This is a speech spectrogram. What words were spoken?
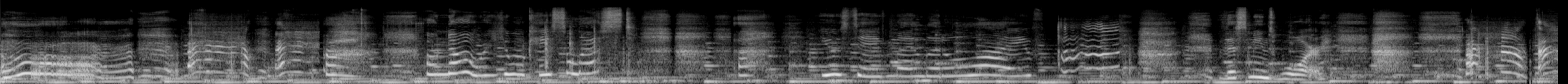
Ah, ah, ah. oh no, are you okay, Celeste? Ah, you saved my little life. This means war. Ah! Ah!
